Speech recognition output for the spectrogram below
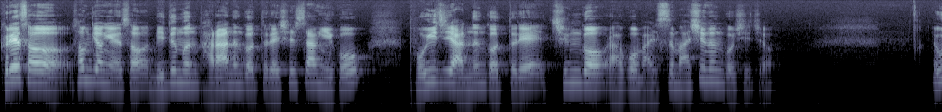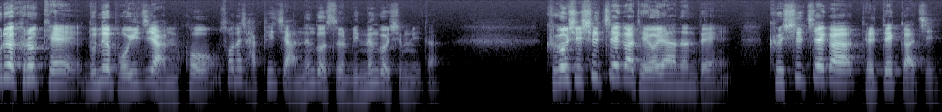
그래서 성경에서 믿음은 바라는 것들의 실상이고 보이지 않는 것들의 증거라고 말씀하시는 것이죠. 우리가 그렇게 눈에 보이지 않고 손에 잡히지 않는 것을 믿는 것입니다. 그것이 실제가 되어야 하는데 그 실제가 될 때까지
